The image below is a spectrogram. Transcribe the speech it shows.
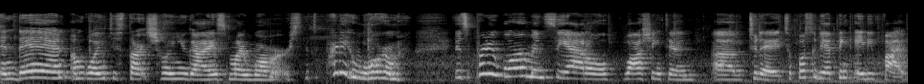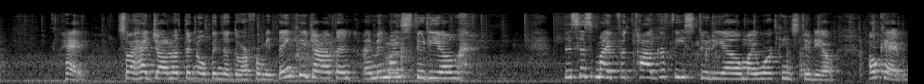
and then I'm going to start showing you guys my warmers it's pretty warm it's pretty warm in Seattle Washington uh, today it's supposed to be I think 85 okay so I had Jonathan open the door for me thank you Jonathan I'm in my studio This is my photography studio, my working studio. Okay,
